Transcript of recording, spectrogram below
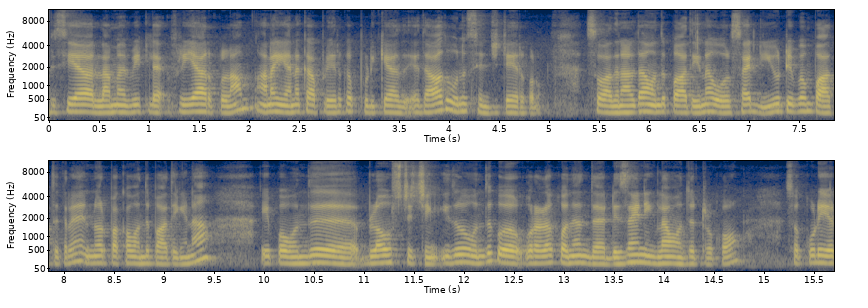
பிஸியாக இல்லாமல் வீட்டில் ஃப்ரீயாக இருக்கலாம். ஆனால் எனக்கு அப்படி இருக்க பிடிக்காது. ஏதாவது ஒன்று செஞ்சுட்டே இருக்கணும். ஸோ அதனால தான் வந்து பார்த்திங்கன்னா ஒரு சைட் யூடியூப்பும் பார்த்துக்கிறேன் இன்னொரு பக்கம் வந்து பார்த்திங்கன்னா இப்போ வந்து ப்ளவுஸ் ஸ்டிச்சிங் இதுவும் வந்து ஓரளவுக்கு வந்து அந்த டிசைனிங்லாம் வந்துட்ருக்கோம் ஸோ கூடிய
